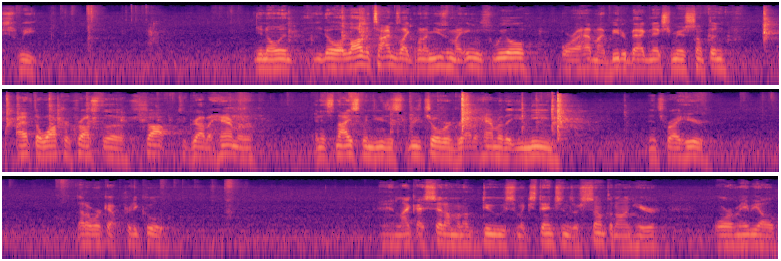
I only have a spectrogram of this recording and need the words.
Sweet. You know, and you know, a lot of times, like when I'm using my English wheel or I have my beater bag next to me or something, I have to walk across the shop to grab a hammer. And it's nice when you just reach over and grab a hammer that you need. And it's right here. That'll work out pretty cool. And like I said, I'm gonna do some extensions or something on here, or maybe I'll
